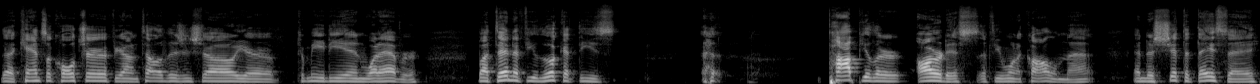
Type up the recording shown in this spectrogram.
the cancel culture. If you're on a television show, you're a comedian, whatever. But then if you look at these popular artists, if you want to call them that, and the shit that they say,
